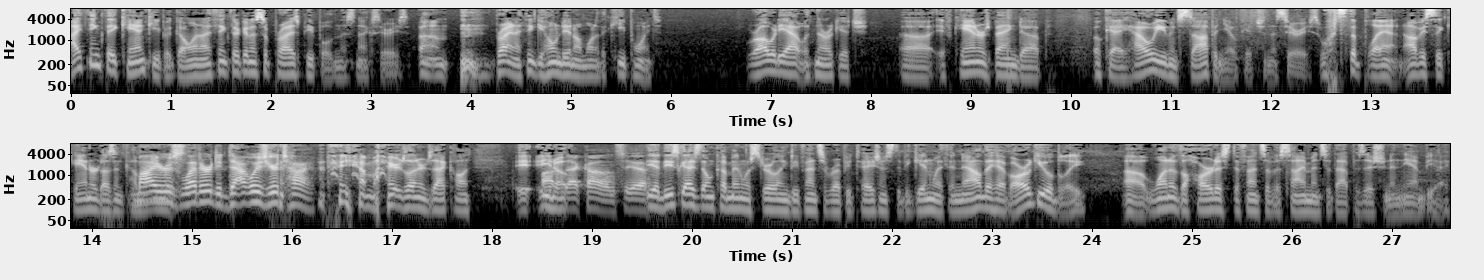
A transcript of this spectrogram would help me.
I think they can keep it going. I think they're going to surprise people in this next series. Um, Brian, I think you honed in on one of the key points. We're already out with Nurkic. Uh, if Kanter's banged up, okay, how are we even stopping Jokic in the series? What's the plan? Obviously, Kanter doesn't come. Meyers, in Leonard, that was your time. yeah, Meyers, Leonard, Zach Collins. It, you know, Zach Collins, yeah. Yeah, these guys don't come in with sterling defensive reputations to begin with, and now they have arguably uh, one of the hardest defensive assignments at that position in the NBA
